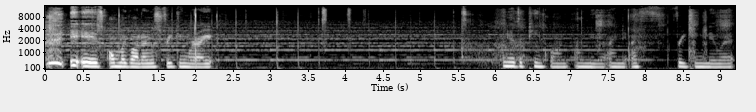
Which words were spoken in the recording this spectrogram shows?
it is? Oh my god, I was freaking right. Near the pink one, I knew it. I knew, I freaking knew it.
